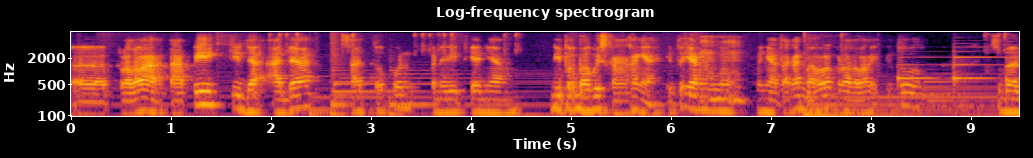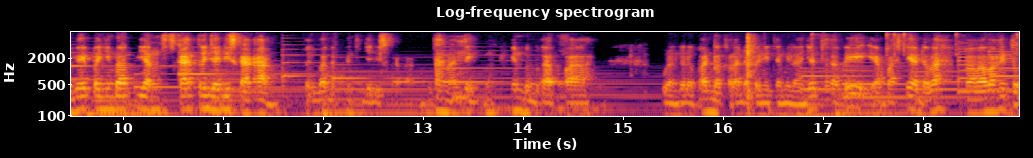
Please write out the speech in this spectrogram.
uh, kelelawar, tapi tidak ada satupun penelitian yang diperbarui sekarang ya. Itu yang mm-hmm. menyatakan bahwa kelelawar itu sebagai penyebab yang sekarang terjadi sekarang, penyebab yang terjadi sekarang. Entah nanti mungkin beberapa bulan ke depan bakal ada penelitian lanjut, tapi yang pasti adalah kelelawar itu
